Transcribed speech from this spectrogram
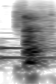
You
